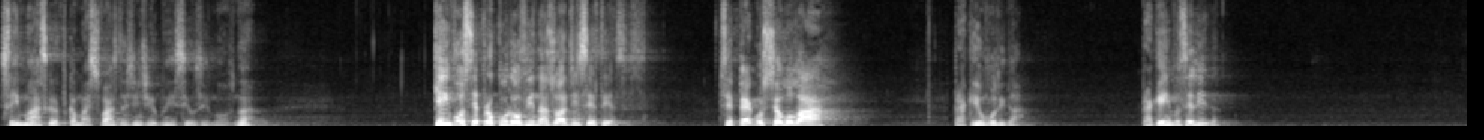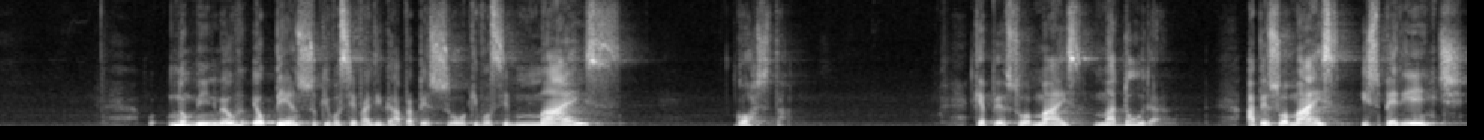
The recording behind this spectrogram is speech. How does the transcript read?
Sem máscara fica mais fácil da gente reconhecer os irmãos, não é? Quem você procura ouvir nas horas de incertezas? Você pega o celular, para quem eu vou ligar? Para quem você liga? No mínimo, eu, eu penso que você vai ligar para a pessoa que você mais gosta, que é a pessoa mais madura, a pessoa mais experiente.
